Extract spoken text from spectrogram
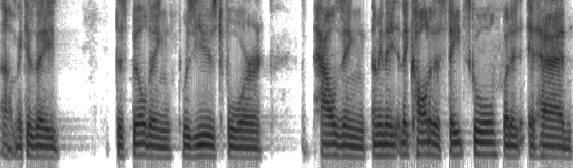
um, because they this building was used for housing. I mean, they they called it a state school, but it it had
